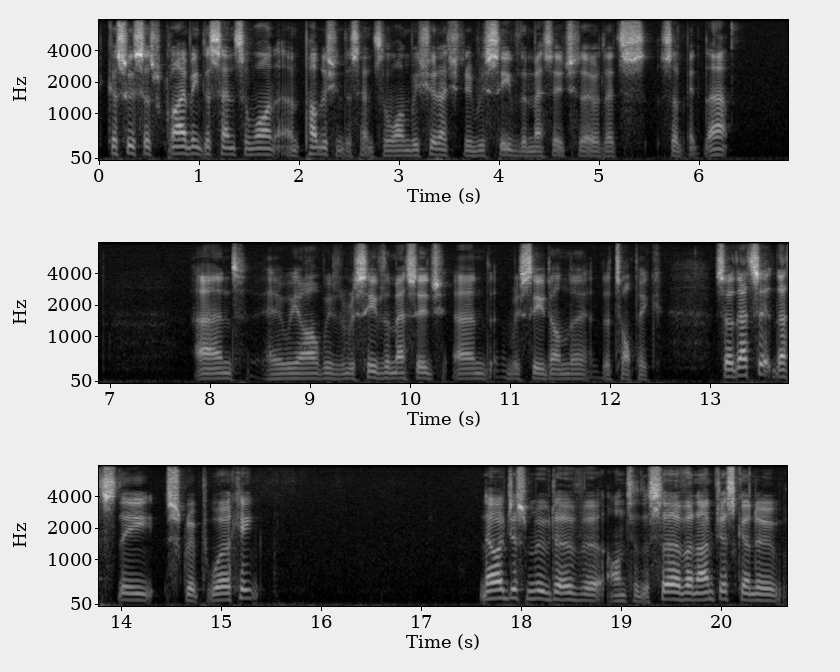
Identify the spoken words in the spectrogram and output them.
because we're subscribing to sensor 1 and publishing to sensor 1 we should actually receive the message. So let's submit that. And here we are. We've received the message and received on the the topic. So that's it. That's the script working. Now I've just moved over onto the server and I'm just going to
